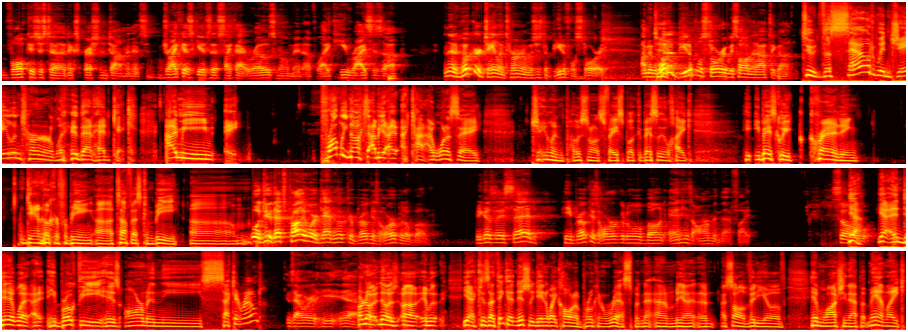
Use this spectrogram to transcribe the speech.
Volk is just a- an expression of dominance. Mhm. Dricus gives us like that Rose moment of like he rises up, and then Hooker Jalen Turner was just a beautiful story. I mean, Dude. what a beautiful story we saw in that octagon. Dude, the sound when Jalen Turner landed that head kick. I mean, probably knocks. I mean, I I, I want to say Jalen posted on his Facebook basically like he, he basically crediting Dan Hooker for being uh, tough as can be. Um, Well, dude, that's probably where Dan Hooker broke his orbital bone because they said he broke his orbital bone and his arm in that fight. So yeah, yeah, and did it what uh, he broke the his arm in the second round. is that where he? Yeah, Or no, no, it was, uh, it was yeah, because I think initially Dana White called it a broken wrist, but um, yeah, and I saw a video of him watching that. But man, like,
